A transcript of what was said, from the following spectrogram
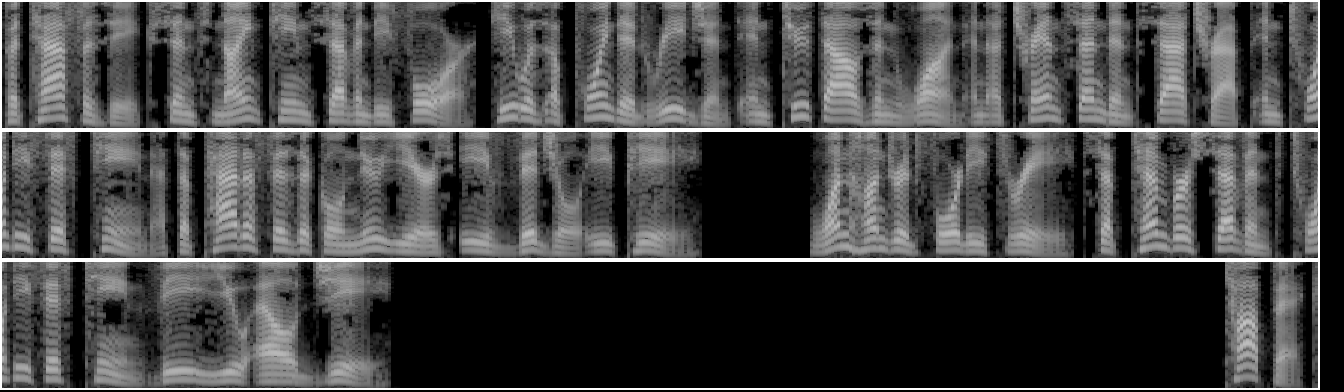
Pataphysique since 1974. He was appointed regent in 2001 and a transcendent satrap in 2015 at the Pataphysical New Year's Eve Vigil EP. 143 September 7, 2015 VULG Topic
